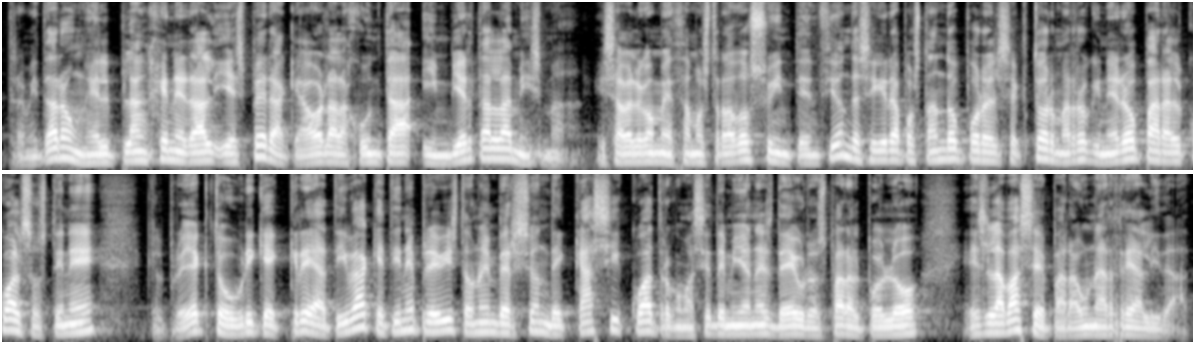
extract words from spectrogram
tramitaron el plan general y espera que ahora la Junta invierta en la misma. Isabel Gómez ha mostrado su intención de seguir apostando por el sector marroquinero para el cual sostiene que el proyecto Ubrique Creativa, que tiene prevista una inversión de casi 4,7 millones de euros para el pueblo, es la base para una realidad.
